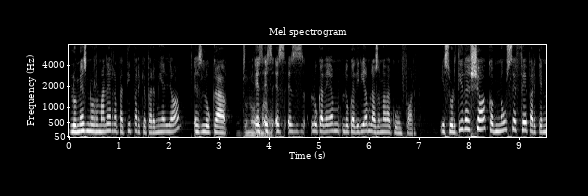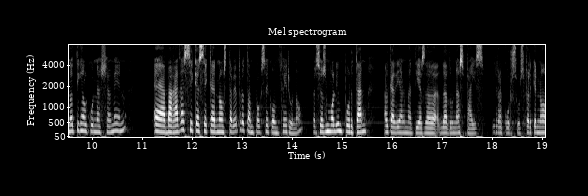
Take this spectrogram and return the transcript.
el més normal és repetir perquè per mi allò és el que és, és, és, és el, que dèiem, el que diríem la zona de confort. I sortir d'això, com no ho sé fer perquè no tinc el coneixement, eh, a vegades sí que sé que no està bé, però tampoc sé com fer-ho, no? Per això és molt important el que deia el Matías, de, de donar espais i recursos, perquè no,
